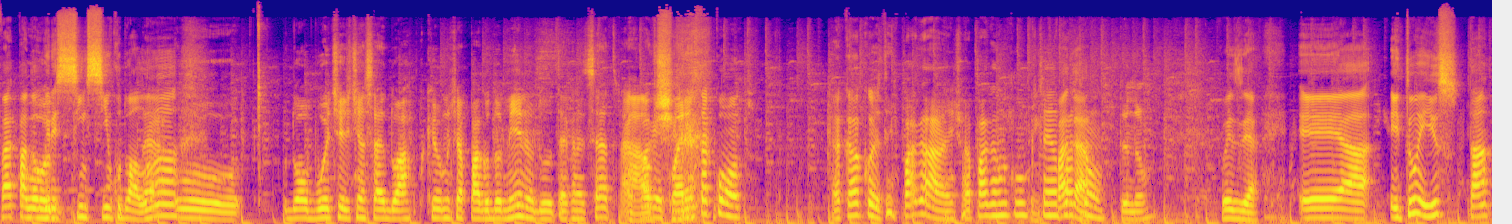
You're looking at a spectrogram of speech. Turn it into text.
Vai pagar o, O- Grecin 5 do Alan. É, o, o Dual Boot ele tinha saído do ar porque eu não tinha pago o domínio do Tecno etc. Aí eu Ah, paguei oxe. 40 conto. É aquela coisa, tem que pagar. A gente vai pagando com o que Tem a pagar. patrão, entendeu? Pois é. É, Então é isso, tá?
